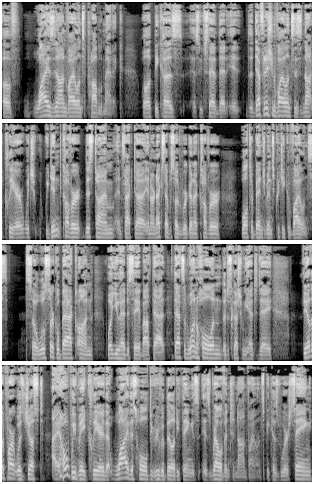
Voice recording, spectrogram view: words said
of why is nonviolence problematic? Well, because as we've said that it, the definition of violence is not clear, which we didn't cover this time. In fact, uh, in our next episode, we're going to cover Walter Benjamin's critique of violence. So we'll circle back on what you had to say about that. That's one hole in the discussion we had today. The other part was just, I hope we've made clear that why this whole degrievability thing is, is relevant to nonviolence because we're saying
